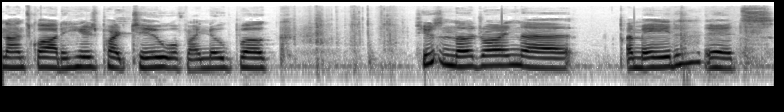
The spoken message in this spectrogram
Nine Squad, and here's part two of my notebook. Here's another drawing that I made. It's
